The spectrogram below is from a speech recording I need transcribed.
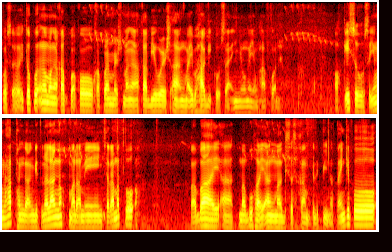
So, ito po no, mga kapwa ko, ka-farmers, mga ka-viewers ang maibahagi ko sa inyo ngayong hapon. Okay, so sa inyong lahat hanggang dito na lang no. Maraming salamat po. Bye-bye at mabuhay ang magsasakang Pilipino. Thank you po.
